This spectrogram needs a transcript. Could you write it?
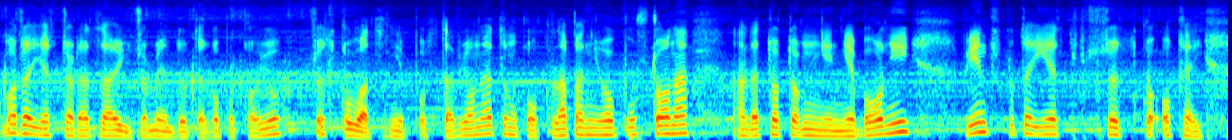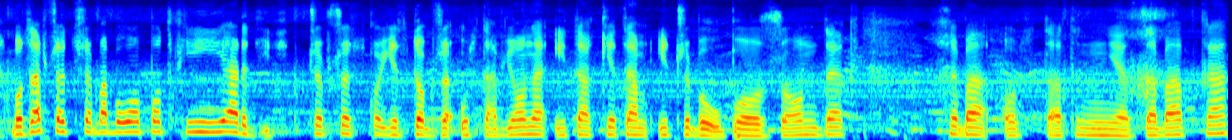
Może jeszcze raz zajrzymy do tego pokoju. Wszystko ładnie postawione, tylko klapa nie opuszczona, ale to to mnie nie boli, więc tutaj jest wszystko ok. Bo zawsze trzeba było potwierdzić, czy wszystko jest dobrze ustawione i takie tam, i czy był porządek. Chyba ostatnia zabawka.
